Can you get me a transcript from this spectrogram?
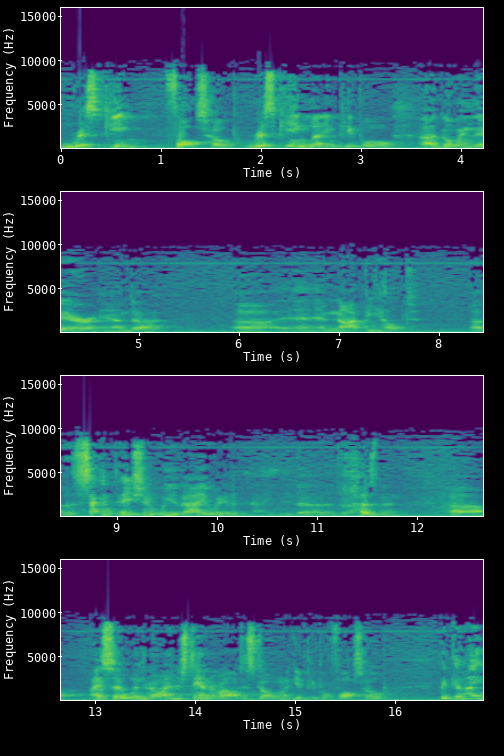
risking false hope, risking letting people uh, go in there and, uh, uh, and, and not be helped. Uh, the second patient we evaluated, uh, the, the husband, I said, well, you know, I understand neurologists don't want to give people false hope. The guy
